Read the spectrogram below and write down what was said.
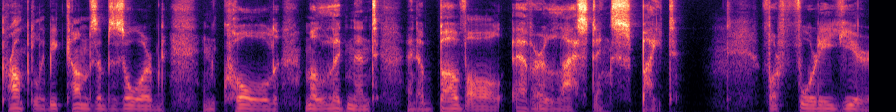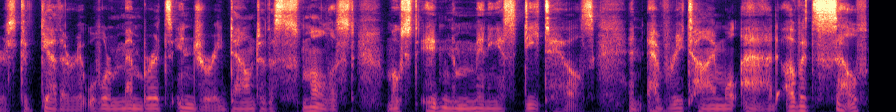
promptly becomes absorbed in cold, malignant, and above all, everlasting spite. For forty years together it will remember its injury down to the smallest, most ignominious details, and every time will add, of itself,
